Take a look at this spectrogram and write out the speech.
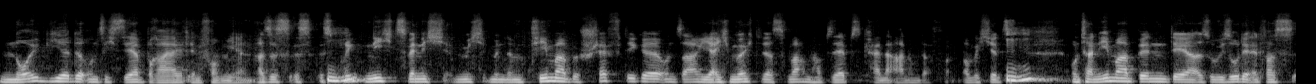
Neugierde und sich sehr breit informieren. Also es, es, es mhm. bringt nichts, wenn ich mich mit einem Thema beschäftige und sage, ja, ich möchte das machen, habe selbst keine Ahnung davon. Ob ich jetzt mhm. Unternehmer bin, der sowieso den etwas,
